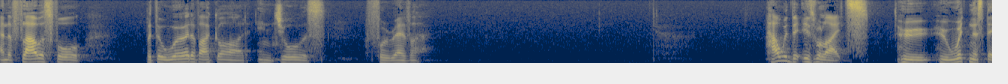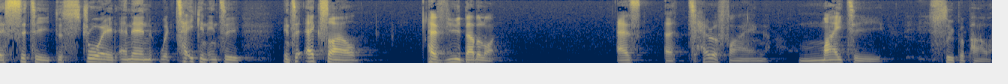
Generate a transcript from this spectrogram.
and the flowers fall, but the word of our God endures forever. How would the Israelites who, who witnessed their city destroyed and then were taken into, into exile have viewed Babylon? As a terrifying, mighty superpower.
